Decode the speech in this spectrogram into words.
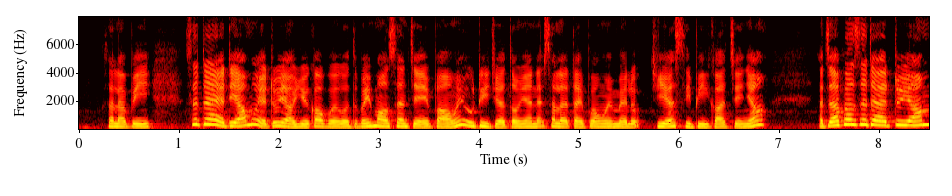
။ဆက်လက်ပြီးစစ်တပ်ရဲ့တရားမဝင်အတူရောက်ရွေးကောက်ပွဲကိုတပိတ်မှောက်ဆန့်ကျင်ပါဝင်ဦးတီကျဲ3ရက်နဲ့ဆက်လက်တိုက်ပွဲဝင်မယ်လို့ GSCB ကကြေညာ အကြမ်းဖက်စစ်တပ်တရားမ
